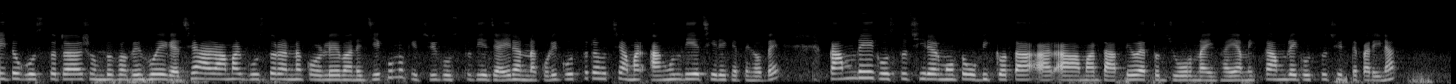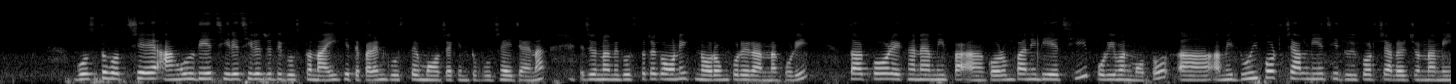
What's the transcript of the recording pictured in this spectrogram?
এই তো গোস্তটা সুন্দরভাবে হয়ে গেছে। আর আমার গোস্ত রান্না করলে মানে যে কোনো কিছুই গোস্ত দিয়ে যাই রান্না করি, গোস্তটা হচ্ছে আমার আঙুল দিয়ে ছিঁড়ে খেতে হবে। কামড়ে গোস্ত ছিঁড়ার মতো অভিজ্ঞতা আর আমার দাঁতেও এত জোর নাই ভাই, আমি কামড়ে গোস্ত ছিঁড়তে পারি না। গোস্ত হচ্ছে আঙুল দিয়ে ছিঁড়ে ছিঁড়ে যদি গোস্ত নাই খেতে পারেন, গোস্তের মজা কিন্তু বোঝাই যায় না। এজন্য আমি গোস্তটাকে অনেক নরম করে রান্না করি। তারপর এখানে আমি গরম পানি দিয়েছি পরিমাণ মতো। আমি দুই পট চাল নিয়েছি দুই পট চালের জন্য আমি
